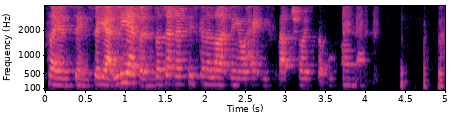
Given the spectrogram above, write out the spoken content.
play and sing. So yeah, Lee Evans. I don't know if he's going to like me or hate me for that choice, but we'll find out.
